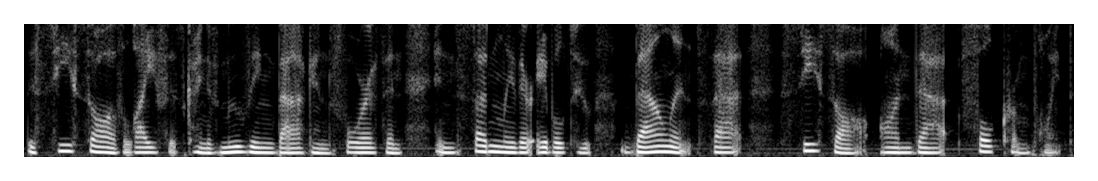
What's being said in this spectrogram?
the seesaw of life is kind of moving back and forth, and, and suddenly they're able to balance that seesaw on that fulcrum point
